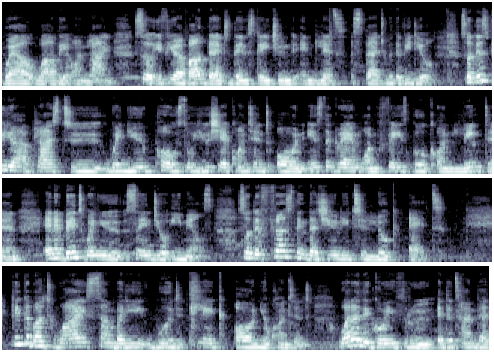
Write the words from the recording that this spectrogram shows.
well while they're online. So if you're about that, then stay tuned and let's start with the video. So this video applies to when you post or you share content on Instagram, on Facebook, on LinkedIn, and a bit when you send your emails. So the first thing that you need to look at think about why somebody would click on your content. What are they going through at the time that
